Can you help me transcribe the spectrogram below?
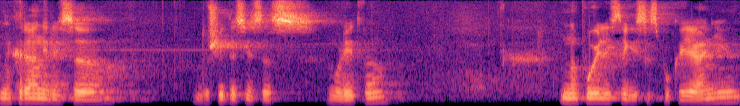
Нахранили са душите си с молитва, напоили са ги с покаяние,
